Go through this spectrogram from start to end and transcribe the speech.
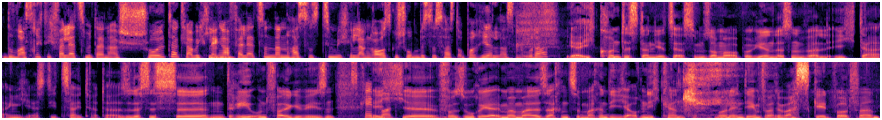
du warst richtig verletzt mit deiner Schulter, glaube ich, Mhm. länger verletzt und dann hast du es ziemlich lang rausgeschoben, bis du es hast operieren lassen, oder? Ja, ich konnte es dann jetzt erst im Sommer operieren lassen, weil ich da eigentlich erst die Zeit hatte. Also das ist äh, ein Drehunfall gewesen. Skateboard. Ich äh, versuche ja immer mal Sachen zu machen, die ich auch nicht kann. Und in dem Fall war es Skateboard fahren.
